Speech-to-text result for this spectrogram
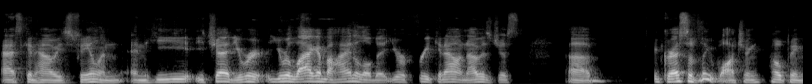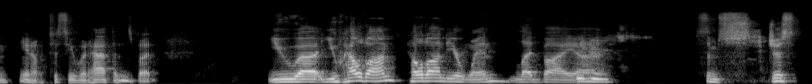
asking how he's feeling, and he, he, Chad, you were you were lagging behind a little bit. You were freaking out, and I was just uh, aggressively watching, hoping you know to see what happens. But you uh, you held on, held on to your win, led by uh, mm-hmm. some just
